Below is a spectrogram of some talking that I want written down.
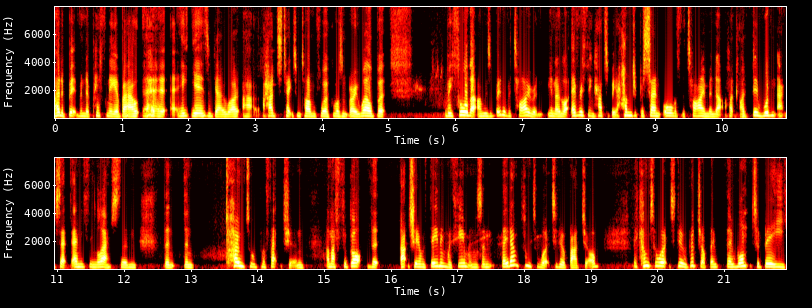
I had a bit of an epiphany about uh, eight years ago. I, I, had to take some time off work. I wasn't very well, but before that, I was a bit of a tyrant. You know, like everything had to be 100% all of the time, and I, I did, wouldn't accept anything less than, than than total perfection. And I forgot that actually I was dealing with humans, and they don't come to work to do a bad job. They come to work to do a good job. They they want to be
